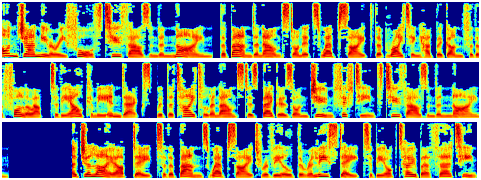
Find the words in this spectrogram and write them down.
On January 4, 2009, the band announced on its website that writing had begun for the follow-up to the Alchemy Index, with the title announced as Beggars on June 15, 2009. A July update to the band's website revealed the release date to be October 13,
